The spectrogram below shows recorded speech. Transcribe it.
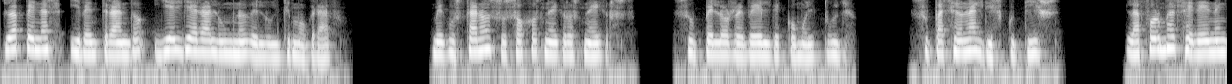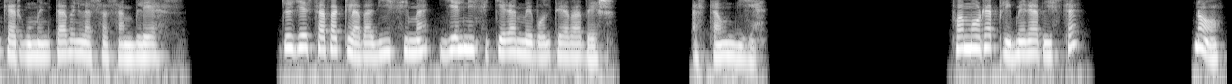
Yo apenas iba entrando y él ya era alumno del último grado. Me gustaron sus ojos negros negros, su pelo rebelde como el tuyo, su pasión al discutir, la forma serena en que argumentaba en las asambleas. Yo ya estaba clavadísima y él ni siquiera me volteaba a ver. Hasta un día. ¿Fue amor a primera vista? No,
